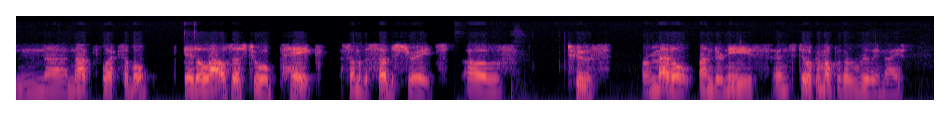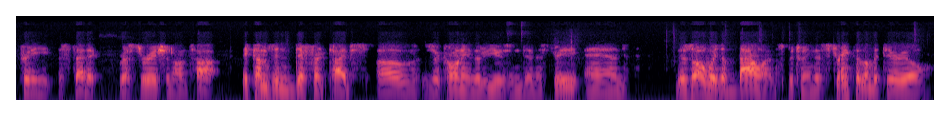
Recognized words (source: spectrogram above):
n- not flexible. It allows us to opaque some of the substrates of tooth or metal underneath and still come up with a really nice, pretty aesthetic restoration on top. It comes in different types of zirconia that are used in dentistry, and there's always a balance between the strength of a material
